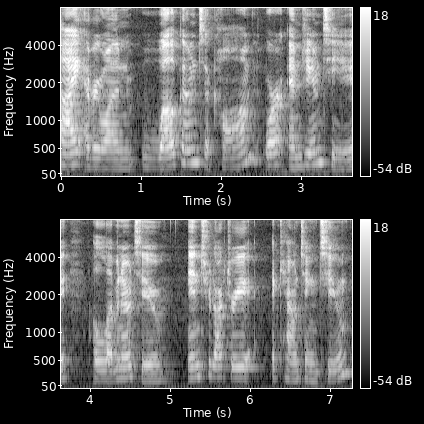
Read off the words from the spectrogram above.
Hi, everyone. Welcome to COM or MGMT 1102 Introductory Accounting 2,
